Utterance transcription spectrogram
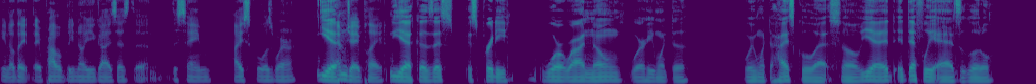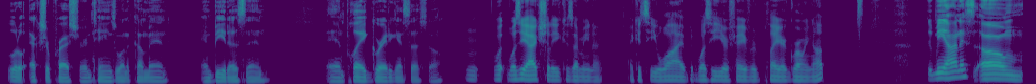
you know they they probably know you guys as the the same high school as where Yeah, MJ played. Yeah, because it's it's pretty worldwide known where he went to where he went to high school at. So yeah, it, it definitely adds a little little extra pressure, and teams want to come in and beat us and and play great against us. So Mm. Was he actually? Because I mean, I, I could see why, but was he your favorite player growing up? to be honest, um,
